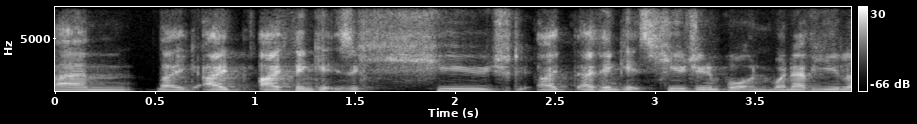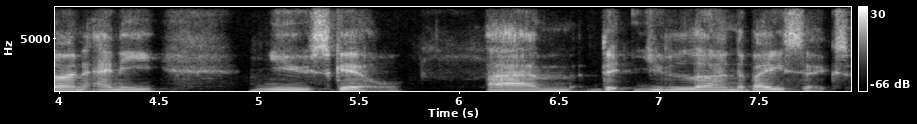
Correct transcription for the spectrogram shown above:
Um, like I, I think it is a huge. I, I, think it's hugely important whenever you learn any new skill, um, that you learn the basics.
